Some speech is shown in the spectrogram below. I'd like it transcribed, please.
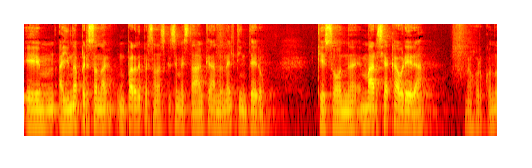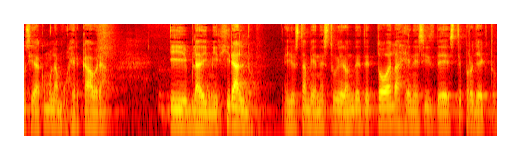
Eh, hay una persona, un par de personas que se me estaban quedando en el tintero, que son eh, Marcia Cabrera, mejor conocida como la Mujer Cabra, y Vladimir Giraldo. Ellos también estuvieron desde toda la génesis de este proyecto.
